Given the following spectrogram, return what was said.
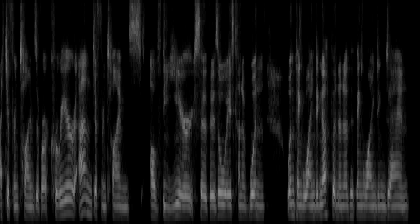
at different times of our career and different times of the year. So there's always kind of one one thing winding up and another thing winding down.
